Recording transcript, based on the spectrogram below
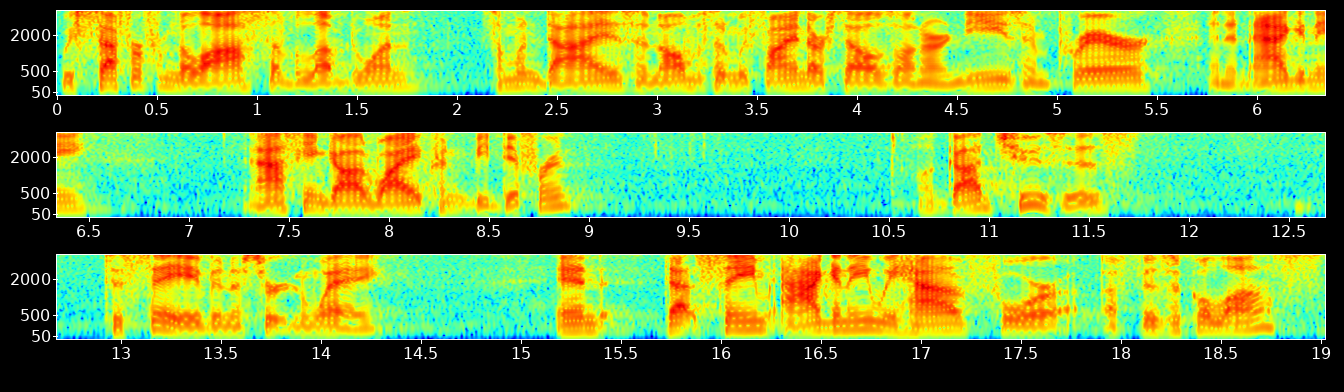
we suffer from the loss of a loved one. Someone dies, and all of a sudden we find ourselves on our knees in prayer and in agony, asking God why it couldn't be different. Well, God chooses to save in a certain way. And that same agony we have for a physical loss,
